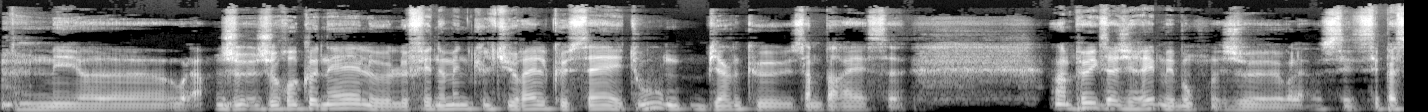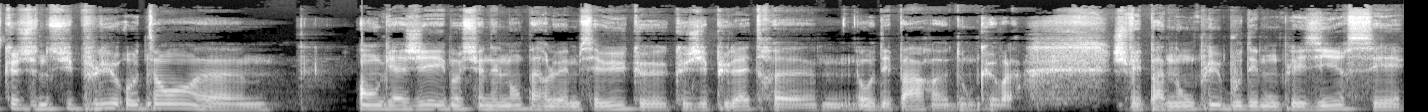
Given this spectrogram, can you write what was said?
mais euh, voilà, je, je reconnais le, le phénomène culturel que c'est et tout, bien que ça me paraisse un peu exagéré, mais bon, je voilà, c'est parce que je ne suis plus autant euh, engagé émotionnellement par le MCU que que j'ai pu l'être euh, au départ, donc euh, voilà, je vais pas non plus bouder mon plaisir, c'est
